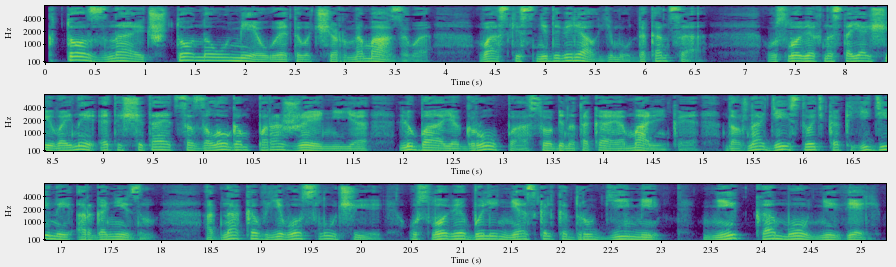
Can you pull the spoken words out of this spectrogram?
Кто знает, что на уме у этого Черномазова. Васкес не доверял ему до конца. В условиях настоящей войны это считается залогом поражения. Любая группа, особенно такая маленькая, должна действовать как единый организм. Однако в его случае условия были несколько другими. Никому не верь.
